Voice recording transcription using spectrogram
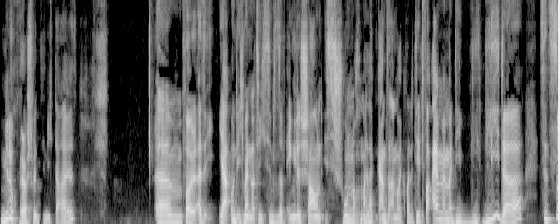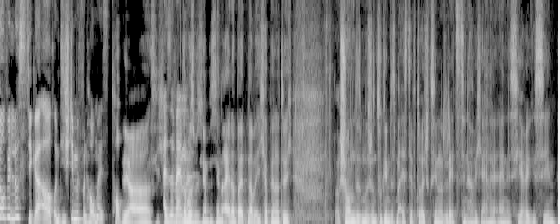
mir doch wurscht, ja. wenn sie nicht da ist. Ähm, voll. Also ja, und ich meine natürlich Simpsons auf Englisch schauen ist schon noch mal eine ganz andere Qualität. Vor allem, wenn man die Lieder sind so viel lustiger auch und die Stimme von Homer ist top. Ja, sicher. Also wenn da muss man sich ein bisschen reinarbeiten, aber ich habe ja natürlich schon, das muss ich schon zugeben, das meiste auf Deutsch gesehen und letztens habe ich eine eine Serie gesehen,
